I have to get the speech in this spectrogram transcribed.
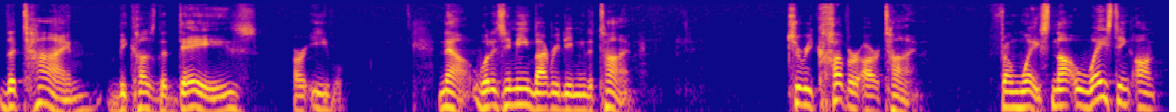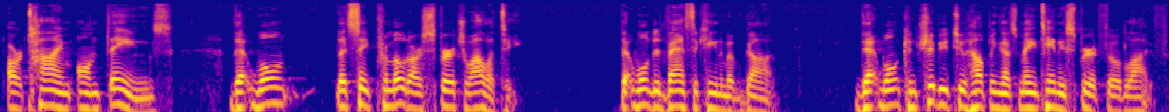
the time because the days are evil. Now, what does he mean by redeeming the time? To recover our time from waste, not wasting on our time on things that won't, let's say, promote our spirituality, that won't advance the kingdom of God, that won't contribute to helping us maintain a spirit filled life.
